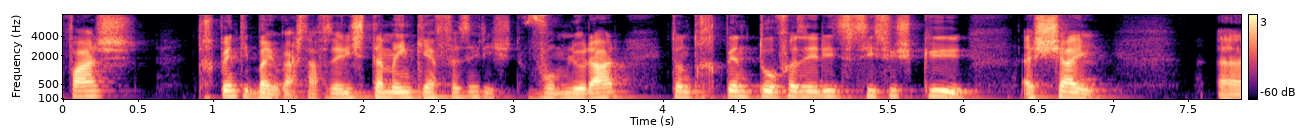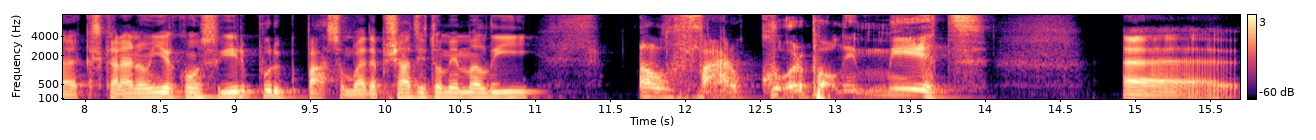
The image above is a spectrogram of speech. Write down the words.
faz de repente, bem, o gajo está a fazer isto, também quer fazer isto, vou melhorar. Então de repente estou a fazer exercícios que achei uh, que se calhar não ia conseguir porque pá, são boeda puxados e estou mesmo ali a levar o corpo ao limite. Uh,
